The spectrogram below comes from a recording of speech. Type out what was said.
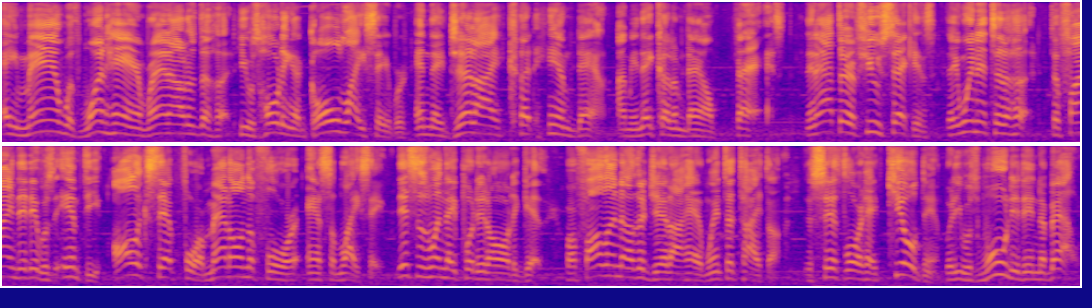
A man with one hand ran out of the hut. He was holding a gold lightsaber, and the Jedi cut him down. I mean, they cut him down fast. Then, after a few seconds, they went into the hut to find that it was empty, all except for a mat on the floor and some lightsaber. This is when they put it all together. Farfalla and the other Jedi had went to Tython. The Sith Lord had killed them, but he was wounded in the battle.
